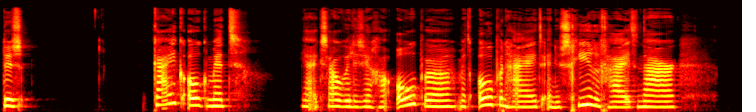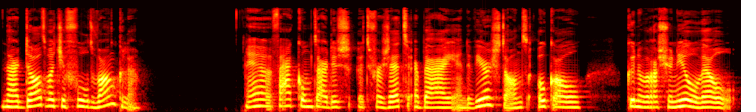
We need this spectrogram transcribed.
Dus kijk ook met, ja, ik zou willen zeggen, open, met openheid en nieuwsgierigheid naar, naar dat wat je voelt wankelen. vaak komt daar dus het verzet erbij en de weerstand. Ook al kunnen we rationeel wel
